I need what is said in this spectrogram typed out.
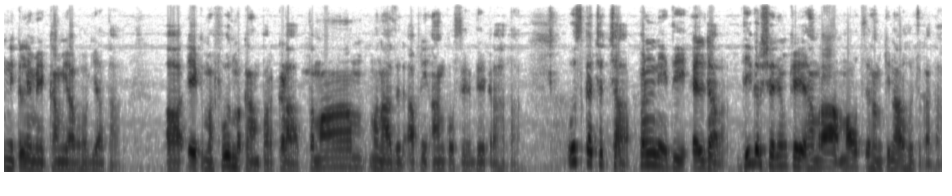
निकलने में कामयाब हो गया था। और एक महफूज मकाम पर कड़ा तमाम मनाजिर अपनी आँखों से देख रहा था। उसका चचा पलनी दी एल्डर। दीगर शहरों के हमरा मौत से हमकिनार हो चुका था।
